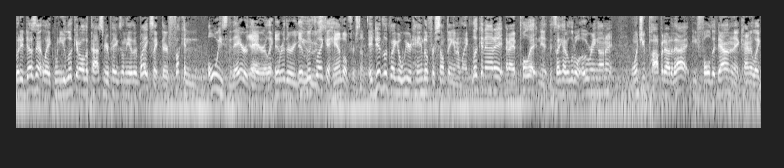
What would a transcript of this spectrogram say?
but it doesn't like when you look at all the passenger pegs on the other bikes. Like they're fucking always there, yeah. there, like it, where they're It used. looked like a handle for something. It did look like a weird handle for something, and I'm like looking at it, and I pull it, and it, it's like had a little O-ring on it. And once you pop it out of that, you fold it down, and it kind of like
